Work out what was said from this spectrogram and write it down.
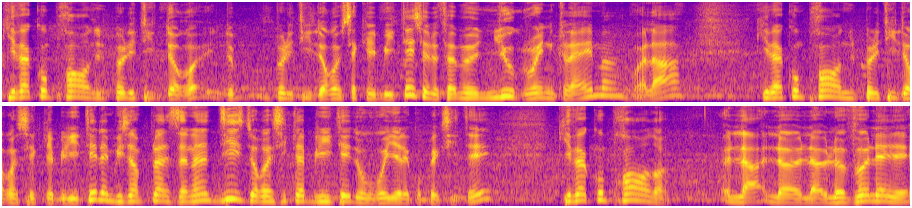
qui va comprendre une politique de, politique de recyclabilité, c'est le fameux New Green Claim, voilà, qui va comprendre une politique de recyclabilité, la mise en place d'un indice de recyclabilité dont vous voyez la complexité, qui va comprendre le volet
